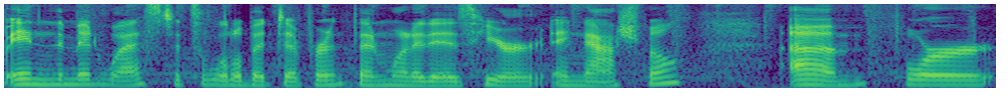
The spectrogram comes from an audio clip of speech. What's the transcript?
in the Midwest, it's a little bit different than what it is here in Nashville. Um, for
